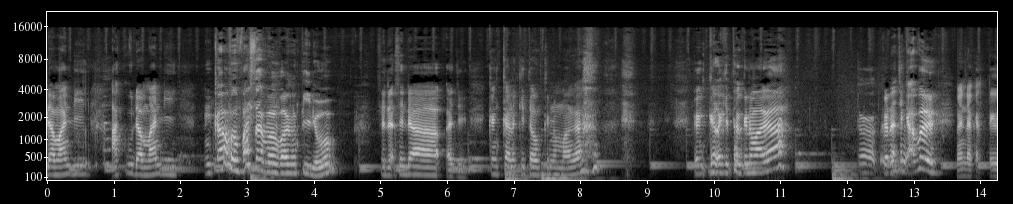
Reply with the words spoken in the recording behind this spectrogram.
dah mandi Aku dah mandi. Engkau apa pasal baru bangun tidur? Sedap-sedap aja Kan kalau kita orang kena marah. Kan kalau kita orang kena marah. Tak, Kau nak cakap apa? Kan dah kata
